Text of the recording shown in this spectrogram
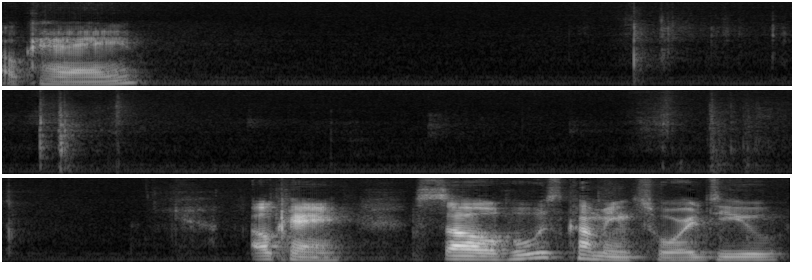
Okay. Okay, so who's coming towards you?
